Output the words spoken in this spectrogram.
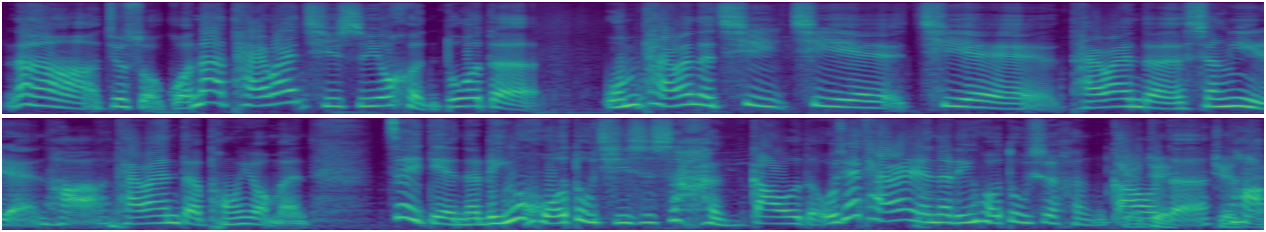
那就锁国。那台湾其实有很多的。我们台湾的企企业企业，台湾的生意人哈，台湾的朋友们。这一点的灵活度其实是很高的，我觉得台湾人的灵活度是很高的，哈，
